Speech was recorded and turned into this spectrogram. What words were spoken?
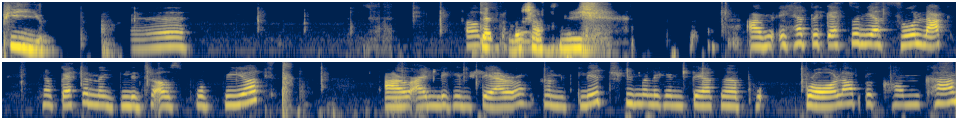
Pi. Äh. Der Okay. wahrscheinlich nicht. Ähm, ich hatte gestern ja so Lack. Ich habe gestern einen Glitch ausprobiert. Äh, ein legendärer Glitch, wie man legendäre Brawler bekommen kann.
